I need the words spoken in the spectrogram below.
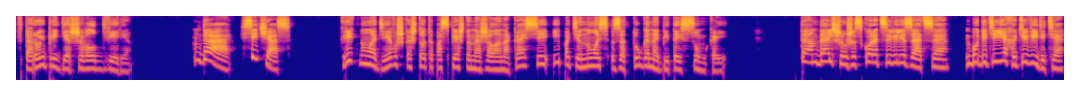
второй придерживал двери. «Да, сейчас!» Крикнула девушка, что-то поспешно нажала на кассе и потянулась за туго набитой сумкой. «Там дальше уже скоро цивилизация. Будете ехать, увидите»,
